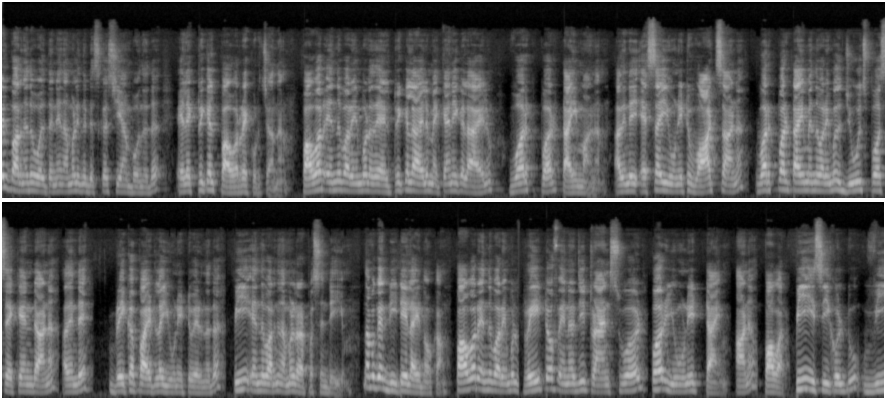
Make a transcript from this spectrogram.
ഇൻട്രോയിൽ പറഞ്ഞതുപോലെ തന്നെ നമ്മൾ ഇന്ന് ഡിസ്കസ് ചെയ്യാൻ പോകുന്നത് ഇലക്ട്രിക്കൽ പവറിനെ കുറിച്ചാണ്. പവർ എന്ന് പറയുമ്പോൾ അത് ഇലക്ട്രിക്കൽ ആയാലും മെക്കാനിക്കൽ ആയാലും വർക്ക് പെർ ടൈം ആണ്. അതിന്റെ എസ് ഐ യൂണിറ്റ് വാട്ട്സ് ആണ്. വർക്ക് പെർ ടൈം എന്ന് പറയുമ്പോൾ ജൂൾസ് പെർ സെക്കൻഡ് ആണ് അതിന്റെ ബ്രേക്കപ്പ് ആയിട്ടുള്ള യൂണിറ്റ് വരുന്നത്. പി എന്ന് പറഞ്ഞ് നമ്മൾ റെപ്രസെന്റ് ചെയ്യും. നമുക്ക് ഡീറ്റെയിൽ ആയി നോക്കാം. പവർ എന്ന് പറയുമ്പോൾ rate of energy transferred per unit time ആണ് power P is equal to V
